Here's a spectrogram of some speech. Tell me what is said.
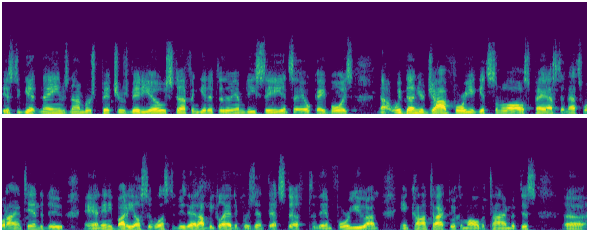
is to get names, numbers, pictures, videos, stuff, and get it to the MDC and say, okay, boys, now, we've done your job for you, get some laws passed, and that's what I intend to do. And anybody else that wants to do that, I'll be glad to present that stuff to them for you. I'm in contact with them all the time. But this, uh,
